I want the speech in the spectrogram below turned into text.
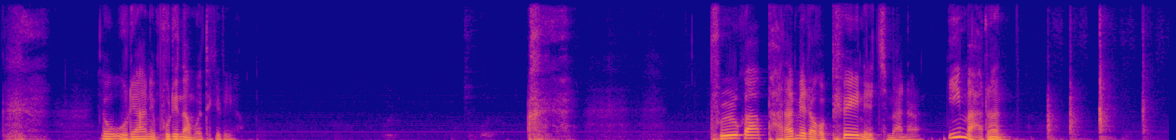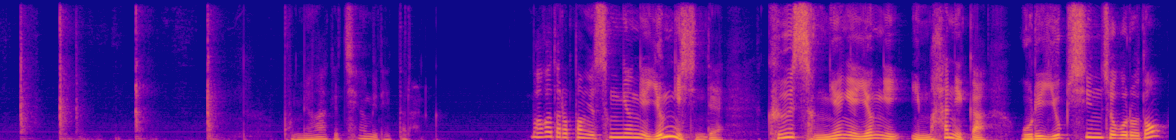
우리 안에 불이 나면 어떻게 돼요? 불과 바람이라고 표현했지만 이 말은 분명하게 체험이 돼 있다라는 거. 마가다락방에 성령의 영이신데 그 성령의 영이 임하니까 우리 육신적으로도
